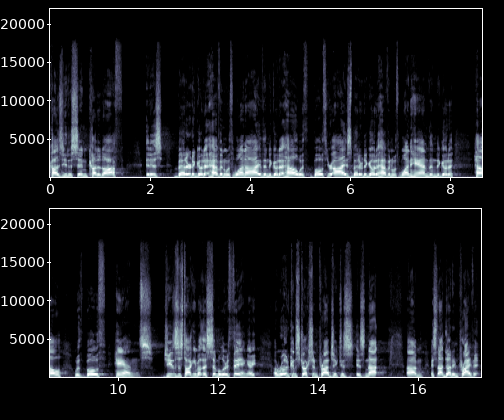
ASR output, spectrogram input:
causes you to sin, cut it off. It is better to go to heaven with one eye than to go to hell with both your eyes. Better to go to heaven with one hand than to go to hell with both hands. Jesus is talking about a similar thing. Right? A road construction project is, is not, um, it's not done in private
